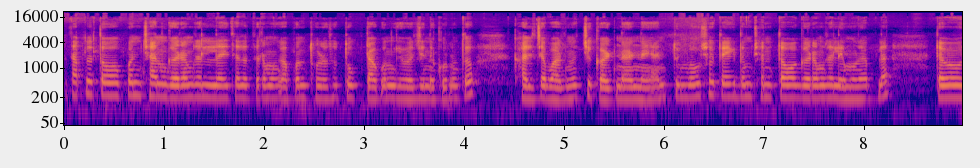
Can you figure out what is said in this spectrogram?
आता आपला तवा पण छान गरम झालेला आहे. त्याला तर मग आपण थोडंसं तूप टाकून घेऊया जेणेकरून तो खालच्या बाजूनं चिकटणार नाही. आणि तुम्ही बघू शकता एकदम छान तवा गरम झाल्यामुळे आपला तव्यावर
